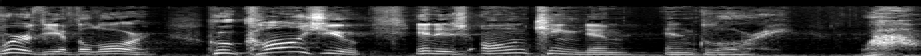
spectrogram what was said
worthy of the Lord, who calls you in his own kingdom and glory. Wow.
